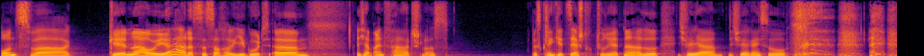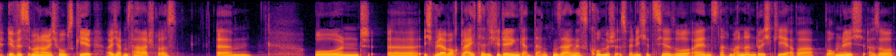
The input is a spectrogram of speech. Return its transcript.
Und zwar genau, ja, das ist auch hier gut. Ähm, ich habe ein Fahrradschloss. Das klingt jetzt sehr strukturiert, ne? Also ich will ja, ich will ja gar nicht so. Ihr wisst immer noch nicht, worum es geht. Aber ich habe ein Fahrradschloss. Ähm, und äh, ich will aber auch gleichzeitig wieder den Gedanken sagen, dass es komisch ist, wenn ich jetzt hier so eins nach dem anderen durchgehe. Aber warum nicht? Also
